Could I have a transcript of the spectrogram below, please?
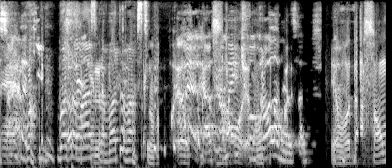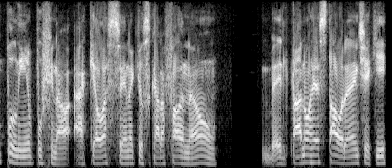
Sabe? Bota a máscara, bota a máscara. Eu, É, controla, eu vou dar só um pulinho pro final. Aquela cena que os caras falam, não. Ele tá no restaurante aqui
